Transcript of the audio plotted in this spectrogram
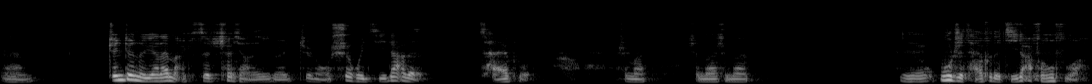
嗯，真正的原来马克思设想的一个这种社会极大的财富，什么什么什么，嗯，物质财富的极大丰富啊，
